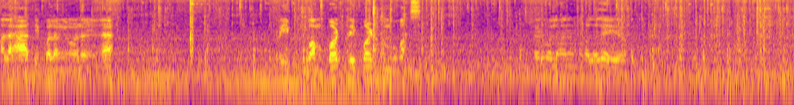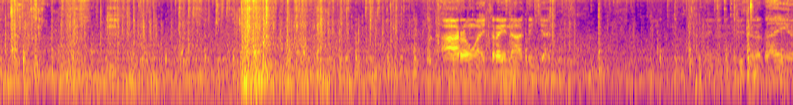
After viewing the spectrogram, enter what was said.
kalahati pa lang yung ano eh. Ah. Three, one port, three port ang bukas. Pero wala na nakalagay. Oh. Pag araw nga, i-try natin dyan. Ayun, dito na tayo.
